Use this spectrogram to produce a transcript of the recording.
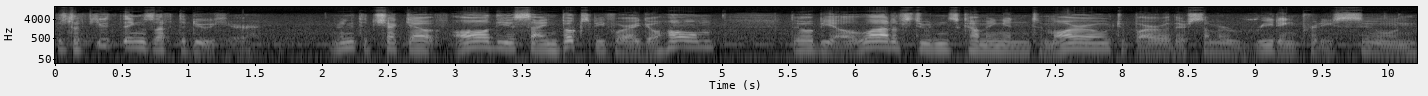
There's a few things left to do here. I need to check out all the assigned books before I go home. There will be a lot of students coming in tomorrow to borrow their summer reading pretty soon.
